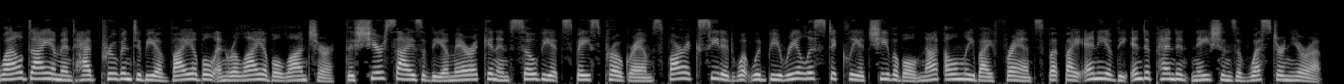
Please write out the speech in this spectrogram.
While Diamant had proven to be a viable and reliable launcher, the sheer size of the American and Soviet space programs far exceeded what would be realistically achievable not only by France but by any of the independent nations of Western Europe.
